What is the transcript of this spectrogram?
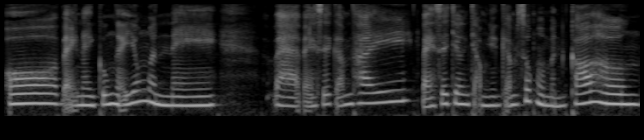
ô bạn này cũng nghĩ giống mình nè. Và bạn sẽ cảm thấy, bạn sẽ trân trọng những cảm xúc mà mình có hơn.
